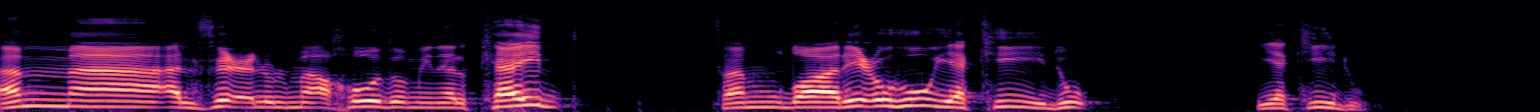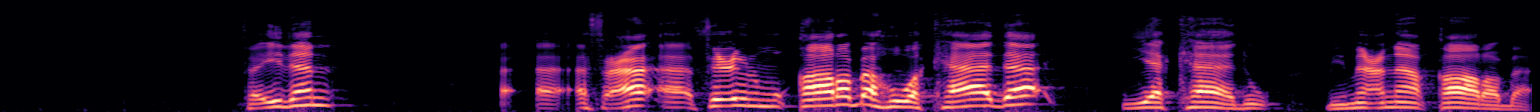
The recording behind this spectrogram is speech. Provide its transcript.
أما الفعل المأخوذ من الكيد فمضارعه يكيد يكيد. فاذا فعل المقاربة هو كاد يكاد بمعنى قارب.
